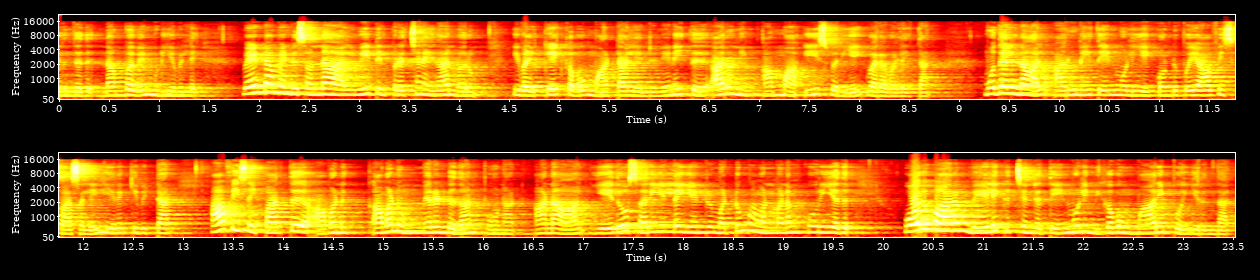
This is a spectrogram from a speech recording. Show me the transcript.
இருந்தது. நம்பவே முடியவில்லை. வேண்டாம் என்று சொன்னால் வீட்டில் பிரச்சனை தான் வரும். இவள் கேட்கவும் மாட்டாள் என்று நினைத்து அருணின் அம்மா ஈஸ்வரியை வரவழைத்தான். முதல் நாள் அருணை தேன்மொழியை கொண்டு போய் ஆஃபீஸ் வாசலில் இறக்கிவிட்டான். ஆஃபீஸை பார்த்து அவனுக்கு அவனும் மிரண்டுதான் போனான். ஆனால் ஏதோ சரியில்லை என்று மட்டும் அவன் மனம் கூறியது. ஒரு வாரம் வேலைக்கு சென்ற தேன்மொழி மிகவும் மாறிப்போயிருந்தாள்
